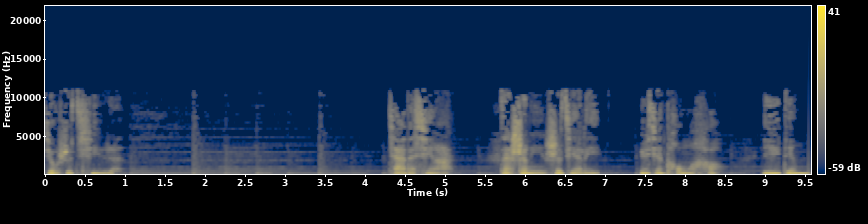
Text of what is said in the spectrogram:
九十七人。亲爱的心儿，在声音世界里遇见同好，一定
